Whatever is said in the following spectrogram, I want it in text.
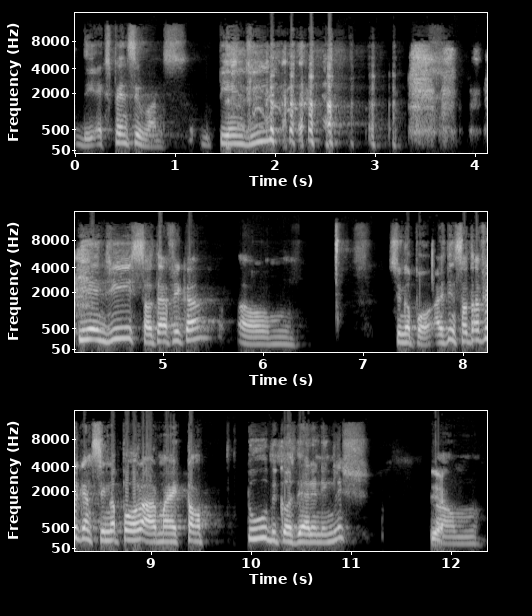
the expensive ones. PNG, PNG, South Africa, um, Singapore. I think South Africa and Singapore are my top two because they are in English. Yeah. Um,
